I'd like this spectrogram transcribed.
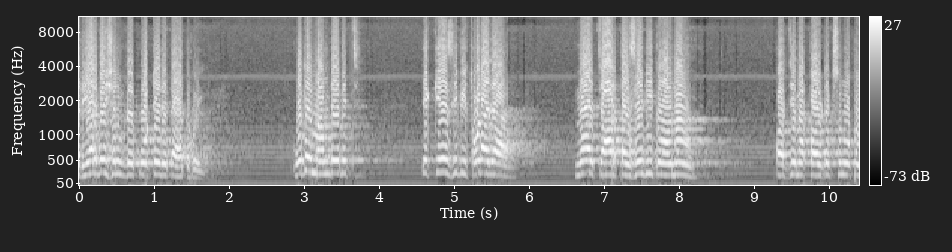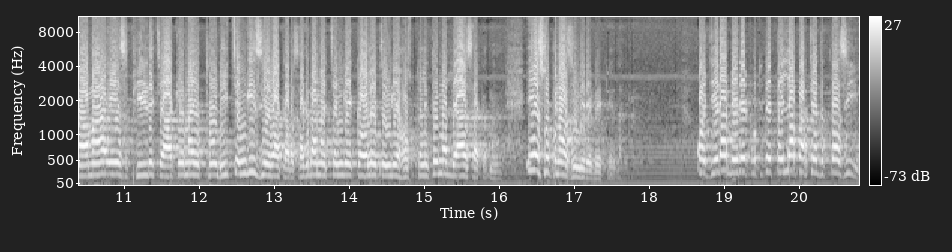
ਰਿਜ਼ਰਵੇਸ਼ਨ ਦੇ ਕੋਟੇ ਦੇ ਤਹਿਤ ਹੋਈ, ਉਹਦੇ ਮਨ ਦੇ ਵਿੱਚ ਇੱਕ ਇਹ ਸੀ ਵੀ ਥੋੜਾ ਜਿਹਾ ਮੈਂ ਚਾਰ ਪੈਸੇ ਵੀ ਕਮਾਉਣਾ ਔਰ ਜੇ ਮੈਂ ਪੋਲਿਟਿਕਸ ਨੂੰ ਅਪਣਾਵਾਂ, ਇਸ ਫੀਲਡ 'ਚ ਆ ਕੇ ਮੈਂ ਇੱਥੋਂ ਦੀ ਚੰਗੀ ਸੇਵਾ ਕਰ ਸਕਦਾ, ਮੈਂ ਚੰਗੇ ਕਾਲਜ ਚੰਗੇ ਹਸਪਤਾਲ ਇੱਥੇ ਮੈਂ ਲਿਆ ਸਕਦਾ। ਇਹ ਸੁਪਨਾ ਸੀ ਮੇਰੇ ਬੇਟੇ ਦਾ। ਔਰ ਜਿਹੜਾ ਮੇਰੇ ਪੁੱਤ ਤੇ ਪਹਿਲਾ ਪਰਚਾ ਦਿੱਤਾ ਸੀ,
